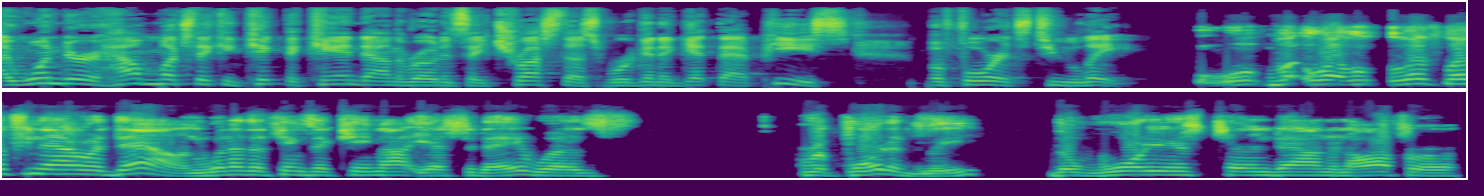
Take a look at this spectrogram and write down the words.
I wonder how much they can kick the can down the road and say, trust us, we're going to get that piece before it's too late. Well, well, let's let's narrow it down. One of the things that came out yesterday was reportedly the Warriors turned down an offer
